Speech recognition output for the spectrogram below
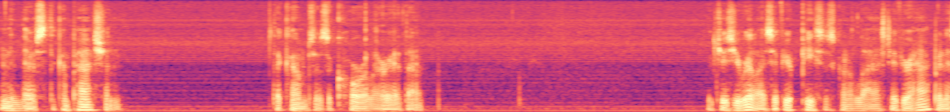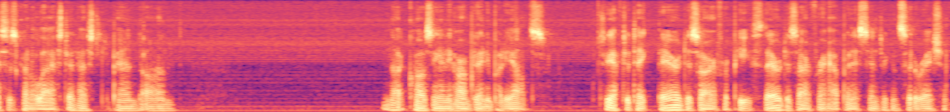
And then there's the compassion that comes as a corollary of that, which is you realize if your peace is going to last, if your happiness is going to last, it has to depend on not causing any harm to anybody else. So you have to take their desire for peace, their desire for happiness into consideration.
